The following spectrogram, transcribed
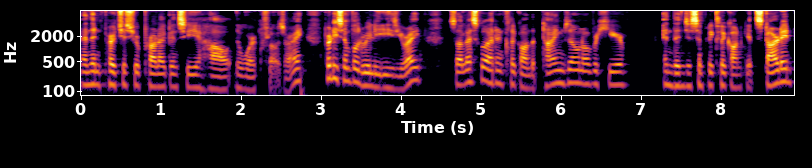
and then purchase your product and see how the work flows all right? Pretty simple really easy right? So let's go ahead and click on the time zone over here and then just simply click on get started.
